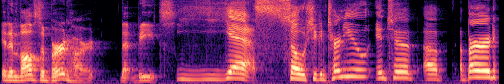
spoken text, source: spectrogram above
it involves a bird heart that beats. Yes. So she can turn you into a, a bird.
